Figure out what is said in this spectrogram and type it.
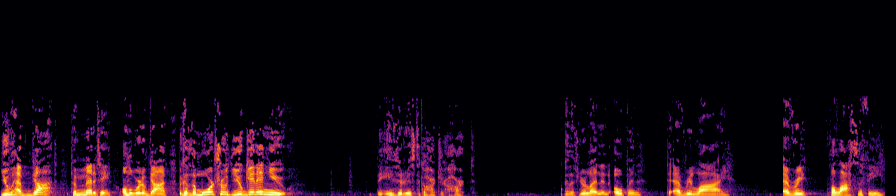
You have got to meditate on the Word of God because the more truth you get in you, the easier it is to guard your heart. Because if you're letting it open to every lie, every philosophy,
